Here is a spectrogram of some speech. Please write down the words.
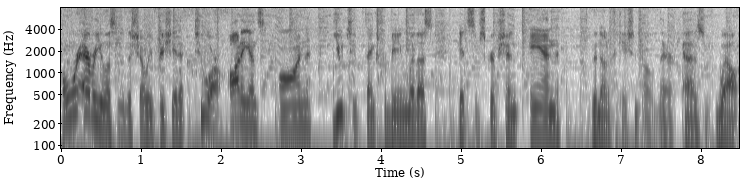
or wherever you listen to the show. We appreciate it. To our audience on YouTube, thanks for being with us. Hit subscription and the notification bell there as well.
